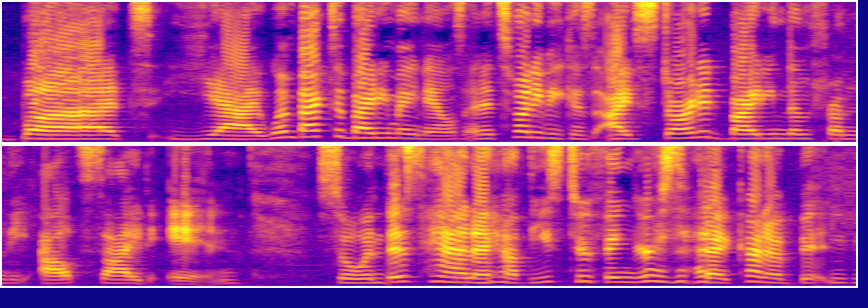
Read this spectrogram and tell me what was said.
But yeah, I went back to biting my nails. And it's funny because I've started biting them from the outside in. So in this hand, I have these two fingers that I kind of bitten.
